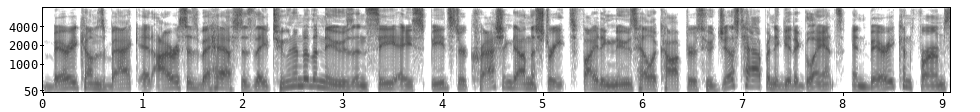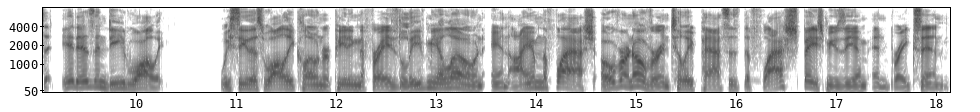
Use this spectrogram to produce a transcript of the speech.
Barry comes back at Iris's behest as they tune into the news and see a speedster crashing down the streets, fighting news helicopters who just happen to get a glance, and Barry confirms that it is indeed Wally. We see this Wally clone repeating the phrase, Leave me alone, and I am the Flash over and over until he passes the Flash Space Museum and breaks in.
